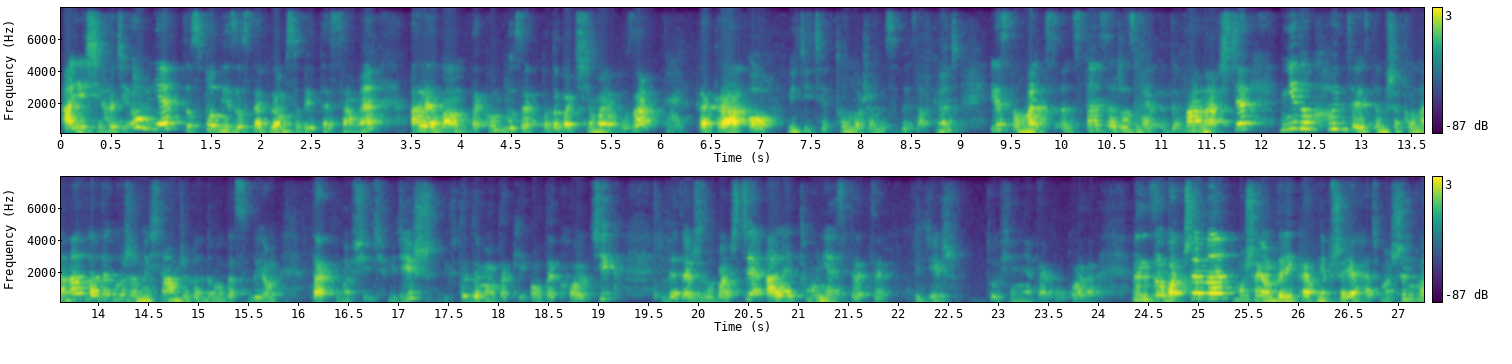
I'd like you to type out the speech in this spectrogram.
A jeśli chodzi o mnie, to spodnie zostawiłam sobie te same, ale mam taką bluzę. Podoba Ci się moja bluza? Tak. Taka, o, widzicie, tu możemy sobie zapiąć. Jest to Marks Spencer, rozmiar 12. Nie do końca jestem przekonana, dlatego że myślałam, że będę mogła sobie ją tak nosić, widzisz? I wtedy mam taki o dekolcik. Wy też zobaczcie, ale tu niestety, widzisz? Tu się nie tak układa. Więc zobaczymy. Muszę ją delikatnie przejechać maszynką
